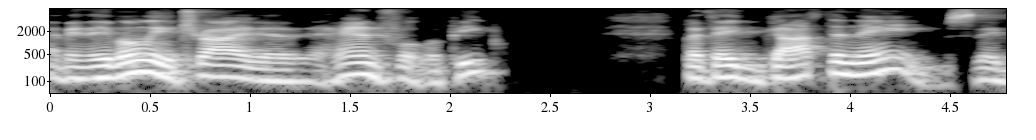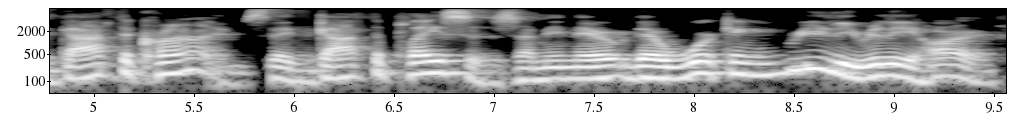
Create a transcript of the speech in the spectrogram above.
I mean, they've only tried a handful of people but they've got the names, they've got the crimes, they've got the places. I mean, they're they're working really, really hard,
